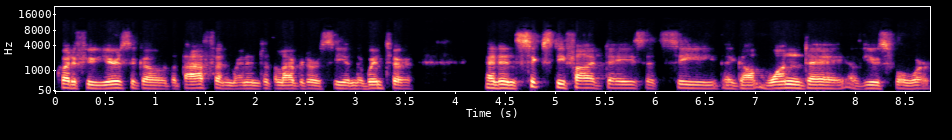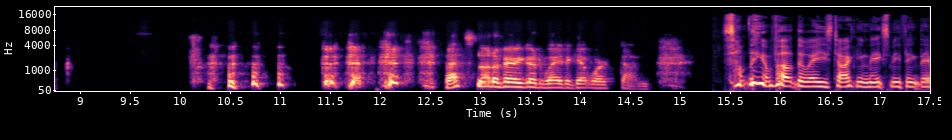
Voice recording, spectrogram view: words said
quite a few years ago. The Baffin went into the Labrador Sea in the winter and in 65 days at sea, they got one day of useful work. That's not a very good way to get work done. Something about the way he's talking makes me think they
